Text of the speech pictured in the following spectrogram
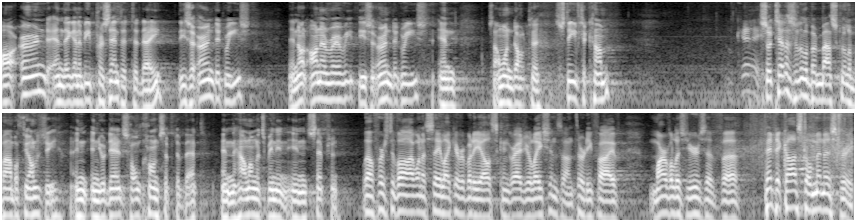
are earned and they're going to be presented today. These are earned degrees. They're not honorary, these are earned degrees. And so I want Dr. Steve to come. Okay. So tell us a little bit about School of Bible Theology and, and your dad's whole concept of that and how long it's been in, in inception. Well, first of all, I want to say, like everybody else, congratulations on 35 marvelous years of uh, Pentecostal ministry.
